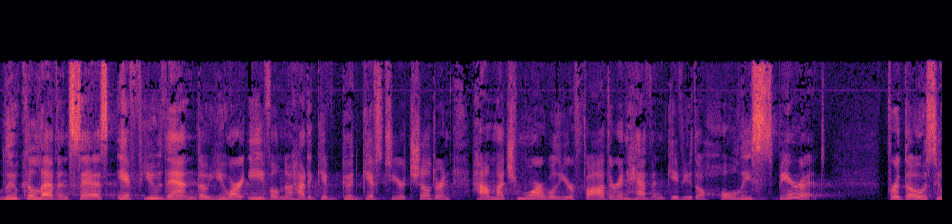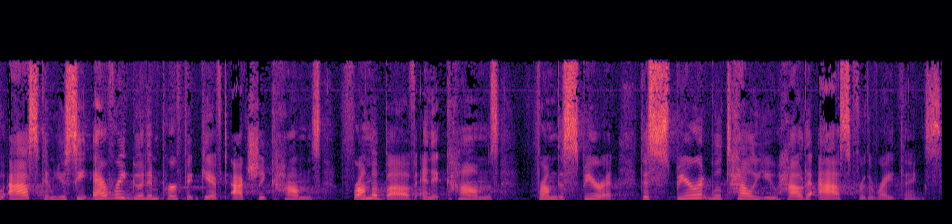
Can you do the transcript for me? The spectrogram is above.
Luke 11 says, If you then, though you are evil, know how to give good gifts to your children, how much more will your Father in heaven give you the Holy Spirit for those who ask him? You see, every good and perfect gift actually comes from above and it comes from the Spirit. The Spirit will tell you how to ask for the right things.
